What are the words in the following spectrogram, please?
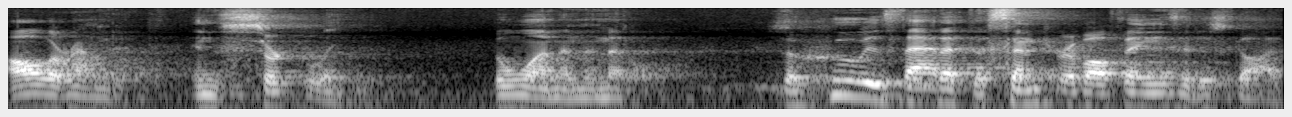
all around it, encircling the one in the middle. So, who is that at the center of all things? It is God.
